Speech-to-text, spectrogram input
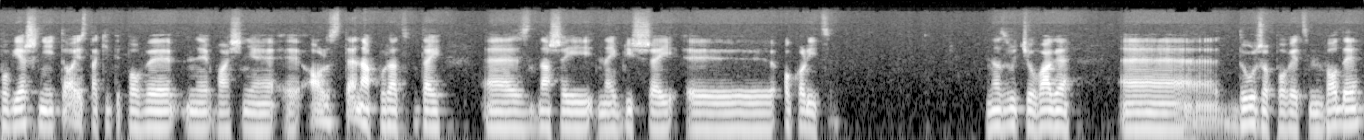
powierzchni. To jest taki typowy właśnie ols. Ten akurat tutaj z naszej najbliższej y, okolicy. No zwróćcie uwagę, e, dużo powiedzmy wody.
